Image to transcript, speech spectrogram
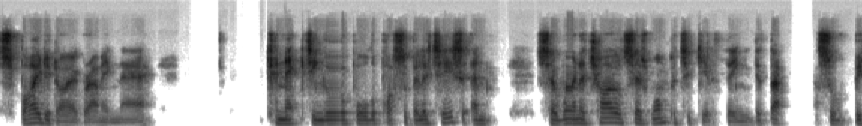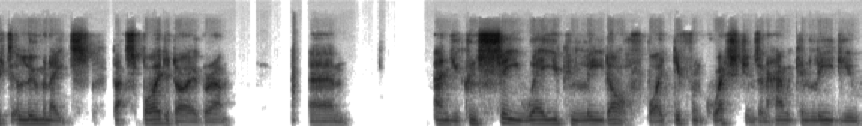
spider diagram in there connecting up all the possibilities and so when a child says one particular thing that that sort of bit illuminates that spider diagram um, and you can see where you can lead off by different questions and how it can lead you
